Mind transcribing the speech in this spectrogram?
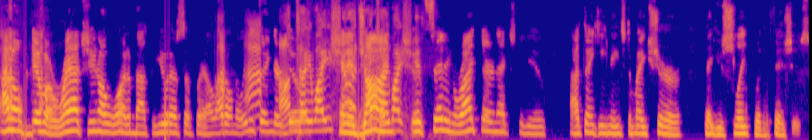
I don't give a rat's you know what about the USFL. I don't know anything they're I'll doing. I'll tell you why you should. And if John is sitting right there next to you, I think he needs to make sure that you sleep with the fishes.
